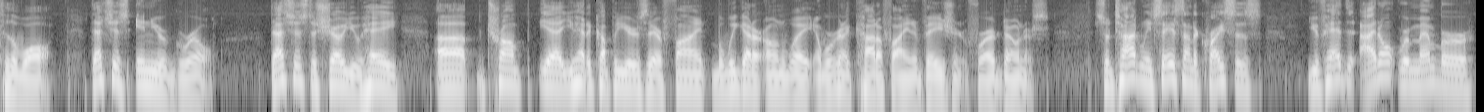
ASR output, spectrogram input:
to the wall. That's just in your grill. That's just to show you, hey, uh, Trump, yeah, you had a couple years there, fine, but we got our own way, and we're going to codify an invasion for our donors. So, Todd, when you say it's not a crisis, you've had, to, I don't remember,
